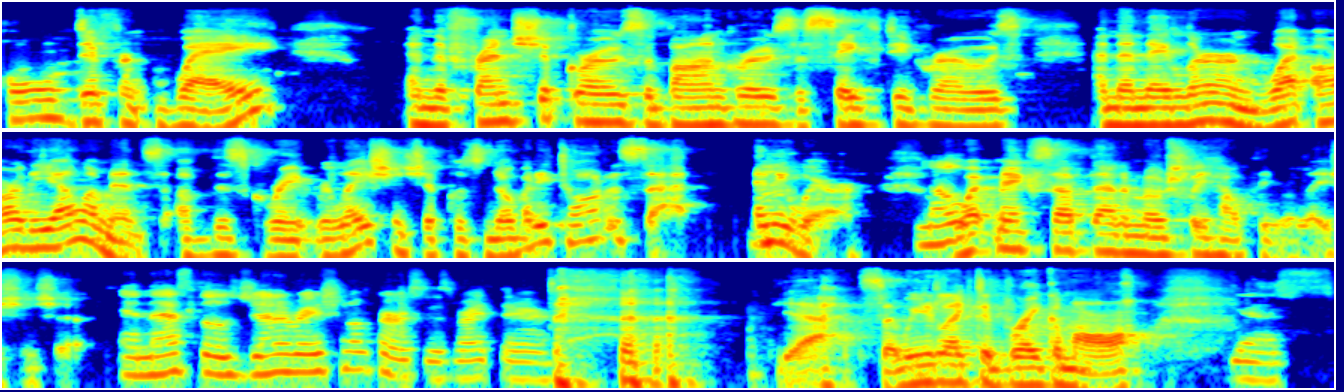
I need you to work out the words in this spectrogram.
whole different way. And the friendship grows, the bond grows, the safety grows. And then they learn what are the elements of this great relationship because nobody taught us that anywhere. Nope. What makes up that emotionally healthy relationship? And that's those generational curses right there. yeah. So we like to break them all. Yes.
